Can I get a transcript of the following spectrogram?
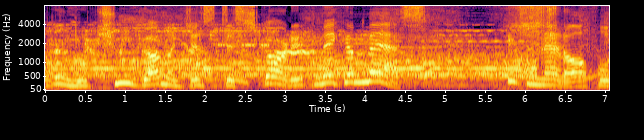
People who chew gum and just discard it make a mess. Isn't that awful,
